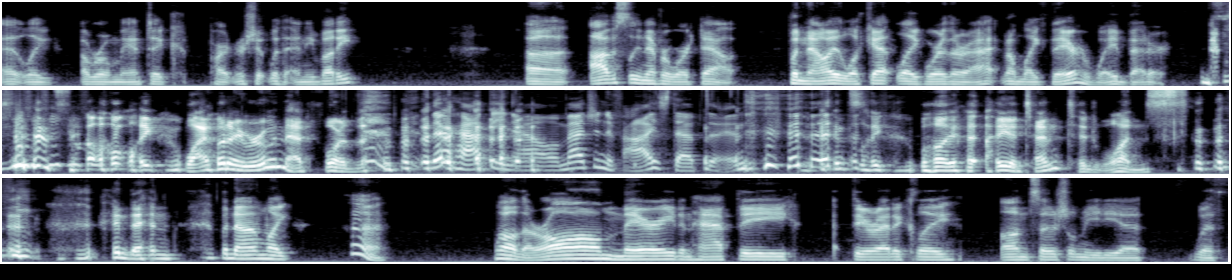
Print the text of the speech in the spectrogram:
at like a romantic partnership with anybody uh obviously never worked out but now I look at like where they're at, and I'm like, they're way better. so I'm like, why would I ruin that for them? They're happy now. Imagine if I stepped in. it's like, well, I, I attempted once, and then, but now I'm like, huh. Well, they're all married and happy, theoretically, on social media with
